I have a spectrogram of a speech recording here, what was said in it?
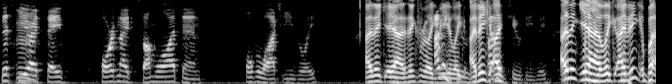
This year Mm. I'd say Fortnite somewhat and Overwatch easily. I think yeah, I think for like I me, like I think I I, think two's easy. I think yeah, like I think, but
